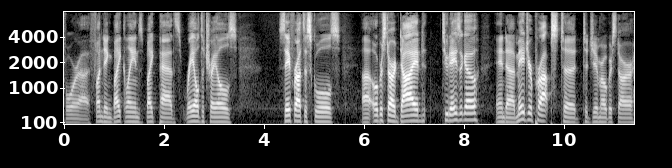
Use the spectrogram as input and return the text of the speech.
for uh, funding bike lanes, bike paths, rail to trails, safe route to schools. Uh, Oberstar died two days ago, and uh, major props to, to Jim Oberstar,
